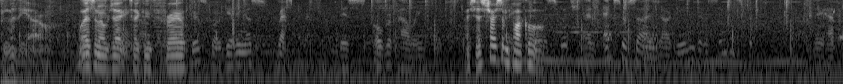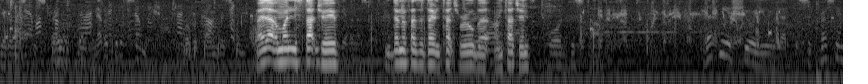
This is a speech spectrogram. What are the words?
The. Bloody hell. Where's an object I can throw? Let's try some parkour. The Wait up, I'm on your statue. Given us I don't know if that's a don't touch rule, but I'm touching. toward the stars. Let me assure you that the suppressing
